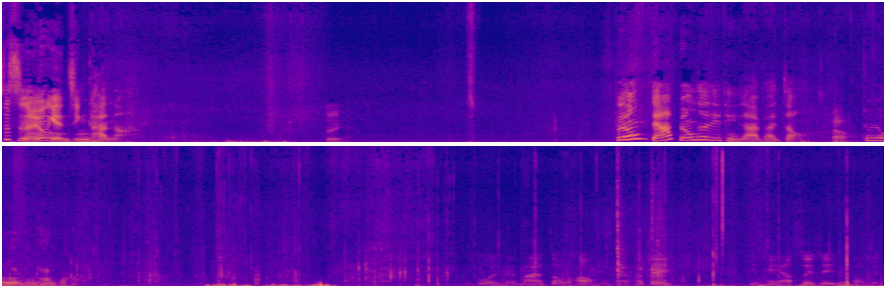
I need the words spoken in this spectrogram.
这只能用眼睛看啦。对。不用，等下不用特地停下来拍照。好。就用眼睛看就好。如果没办法走的话，我们可能会被。今天要睡这里的工人，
